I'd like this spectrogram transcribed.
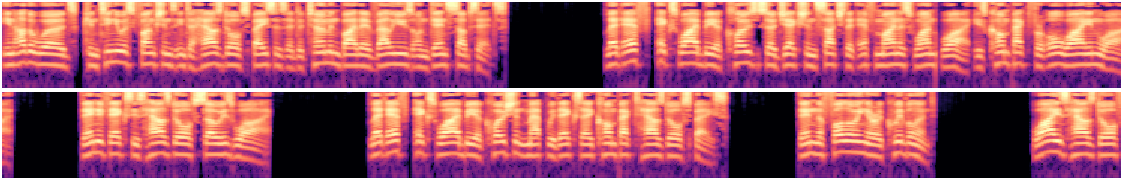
In other words, continuous functions into Hausdorff spaces are determined by their values on dense subsets. Let f x y be a closed surjection such that f minus 1 y is compact for all y in Y. Then if X is Hausdorff, so is Y. Let f, x, y be a quotient map with X a compact Hausdorff space. Then the following are equivalent. Y is Hausdorff.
